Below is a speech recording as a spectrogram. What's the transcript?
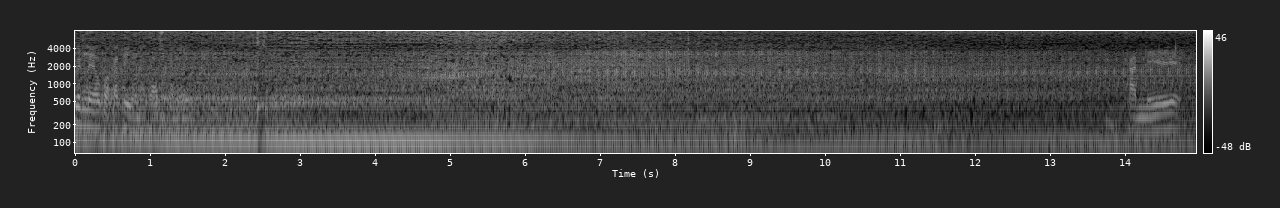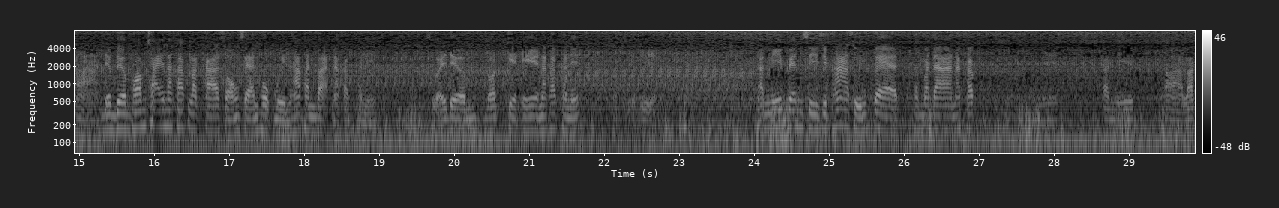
ขึ้นเร็วปกตินะครับคันนี้คันนี้เดิมๆพร้อมใช้นะครับ ราคา 265,000 บาทนะครับคันนี้ สวยเดิมรถเกรด A นะครับคันนี้คันนี้เป็น 4508 ธรรมดานะครับคันนี้ รา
